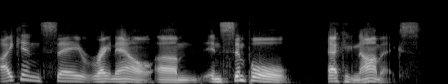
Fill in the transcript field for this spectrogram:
I can say right now, um, in simple economics,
